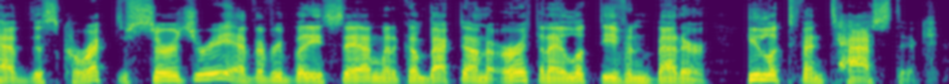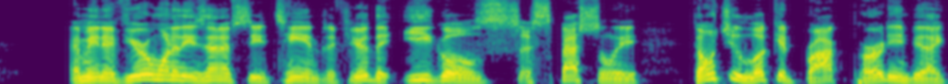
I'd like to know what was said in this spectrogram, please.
have this corrective surgery, have everybody say I'm going to come back down to earth, and I looked even better. He looked fantastic. I mean, if you're one of these NFC teams, if you're the Eagles especially, don't you look at Brock Purdy and be like,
